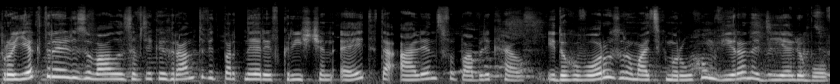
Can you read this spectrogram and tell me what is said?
Проєкт реалізували завдяки гранту від партнерів Christian Aid та Alliance for Public Health і договору з громадським рухом Віра, Надія, Любов.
